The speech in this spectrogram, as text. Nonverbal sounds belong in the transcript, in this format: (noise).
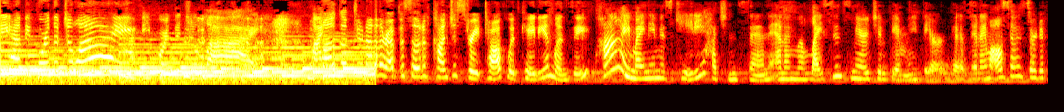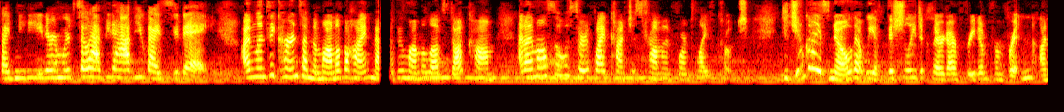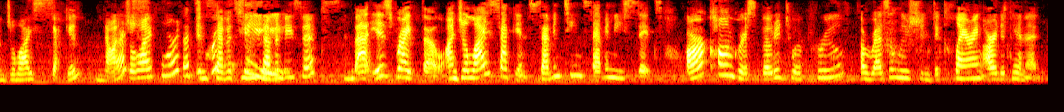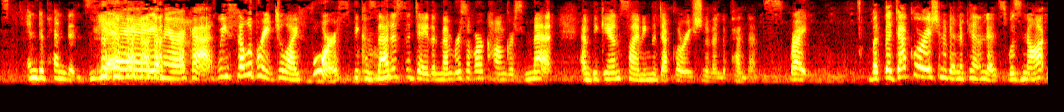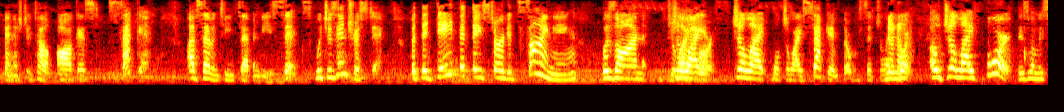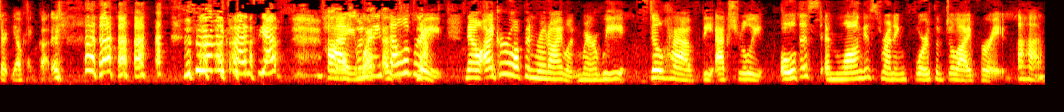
everybody. Happy 4th of July. Happy 4th of July. (laughs) My- Welcome to another episode of Conscious Straight Talk with Katie and Lindsey. Hi, my name is Katie Hutchinson, and I'm a licensed marriage and family therapist, and I'm also a certified mediator, and we're so happy to have you guys today. I'm Lindsey Kearns. I'm the mama behind MalibuMamaLoves.com, and I'm also a certified conscious trauma informed life coach. Did you guys know that we officially declared our freedom from Britain on July 2nd, not That's- July 4th, that's in crazy. 1776? That is right, though. On July 2nd, 1776, our Congress voted to approve a resolution declaring our independence. Independence. Yay, (laughs) America. We celebrate July 4th because Mhm. that is the day the members of our Congress met and began signing the Declaration of Independence. Right. But the Declaration of Independence was not finished until August 2nd of 1776, which is interesting. But the date that they started signing was on July July 4th. July, well, July 2nd, but we said July No, no. 4th. Oh, July 4th is when we start. Yeah, okay, got it. (laughs) so that makes sense. Yep. Hi. That's when what- we uh, celebrate. Now, I grew up in Rhode Island where we still have the actually oldest and longest running 4th of July parade. Uh-huh.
